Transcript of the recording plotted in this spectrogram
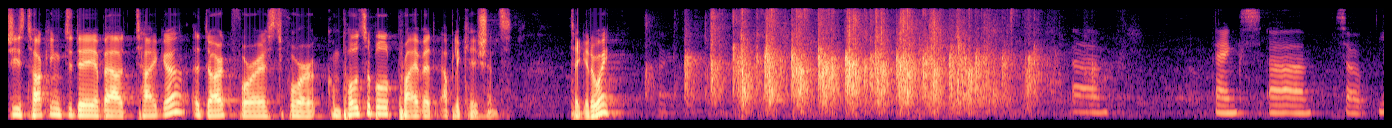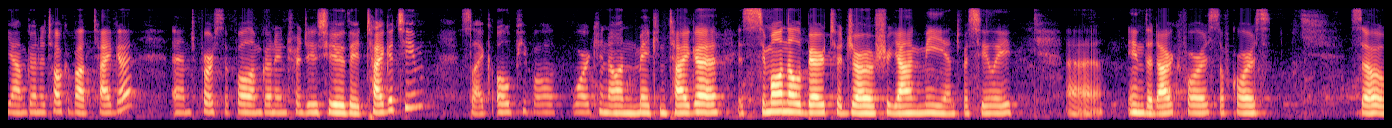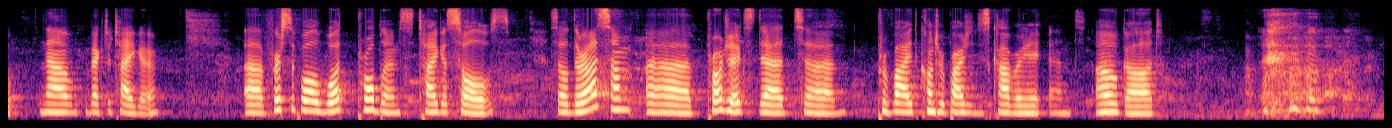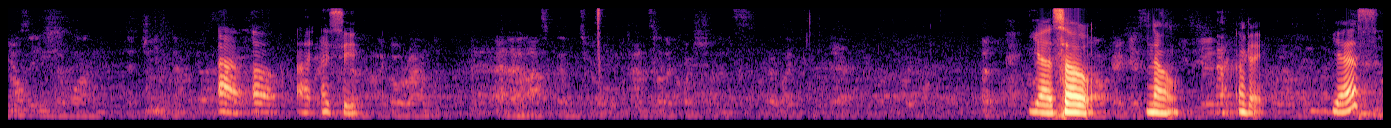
She's talking today about Taiga, a dark forest for composable private applications. Take it away. Um, thanks. Uh, so yeah, I'm going to talk about Taiga. And first of all, I'm going to introduce you the Taiga team. It's like all people working on making Taiga. It's Simon, Alberto, Joe, Shuyang, me, and Vasily uh, in the dark forest, of course. So now back to Taiga. Uh, first of all, what problems Taiga solves? So there are some uh, projects that uh, provide counterparty discovery, and oh god. ah, oh, I, I see. Yeah, so, no. Okay. Yes?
